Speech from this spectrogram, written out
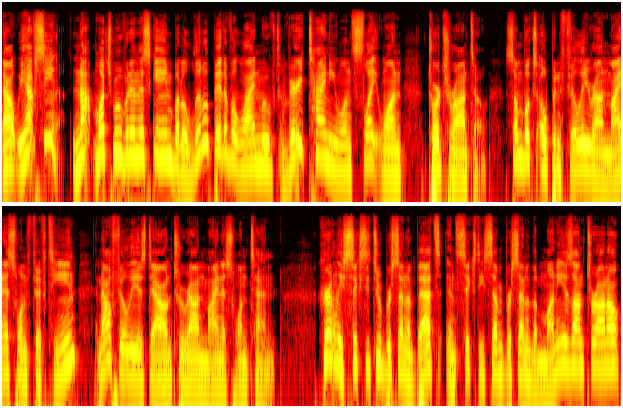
Now, we have seen not much movement in this game, but a little bit of a line move, a very tiny one, slight one, toward Toronto. Some books open Philly around minus 115, and now Philly is down to around minus 110. Currently, 62% of bets and 67% of the money is on Toronto,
